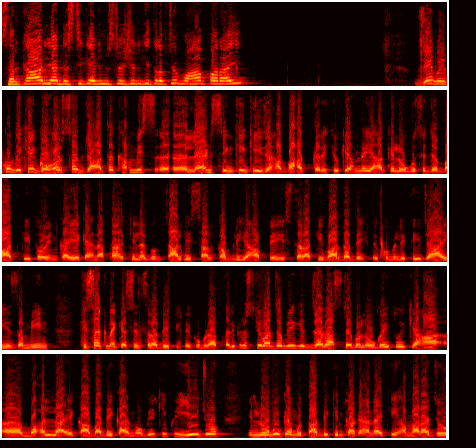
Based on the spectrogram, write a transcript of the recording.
सरकार या डिस्ट्रिक्ट एडमिनिस्ट्रेशन की तरफ़ से वहाँ पर आई? जी, बिल्कुल, देखिए, गौहर साहब, जहाँ तक हम इस लैंड सिंकिंग की जहाँ बात करें, क्योंकि हमने यहाँ के लोगों से जब बात की तो इनका यह कहना था कि लगभग 40 साल कबल यहाँ पे इस तरह की वारदात देखने को मिली थी, जहाँ ये ज़मीन खिसकने का सिलसिला देखने को मिला था। लेकिन उसके बाद जब ये जगह स्टेबल हो गई तो यहाँ मोहल्ला, एक आबादी कायम हो गई, क्योंकि ये जो इन लोगों के मुताबिक इनका कहना है कि हमारा जो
